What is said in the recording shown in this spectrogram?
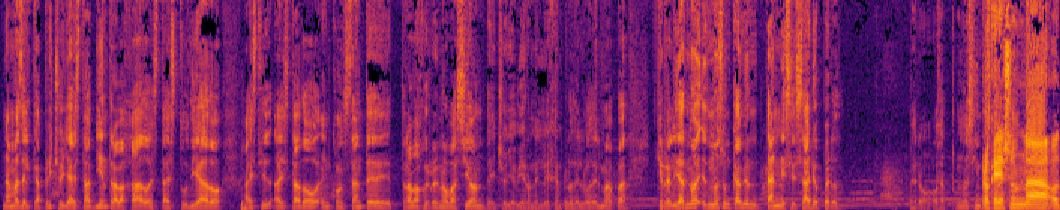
nada más del capricho ya, está bien trabajado, está estudiado, ha, estado en constante trabajo y renovación, de hecho ya vieron el ejemplo de lo del mapa, que en realidad no, no es un cambio tan necesario, pero pero, o sea, no es Pero que es una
